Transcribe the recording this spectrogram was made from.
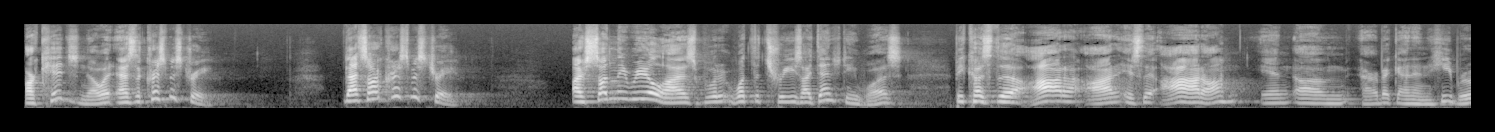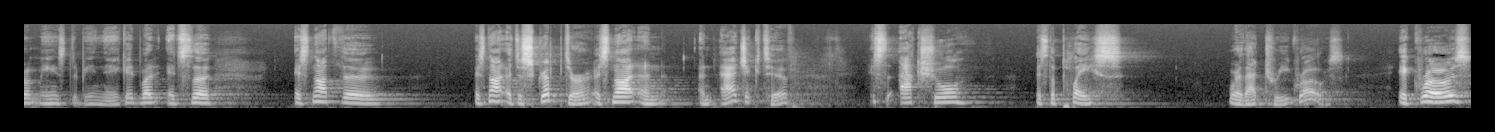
Our kids know it as the Christmas tree. That's our Christmas tree. I suddenly realized what, the tree's identity was because the ara, ara is the ara in um, Arabic and in Hebrew. It means to be naked, but it's the, it's not the, it's not a descriptor. It's not an, an adjective. It's the actual, it's the place where that tree grows. It grows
